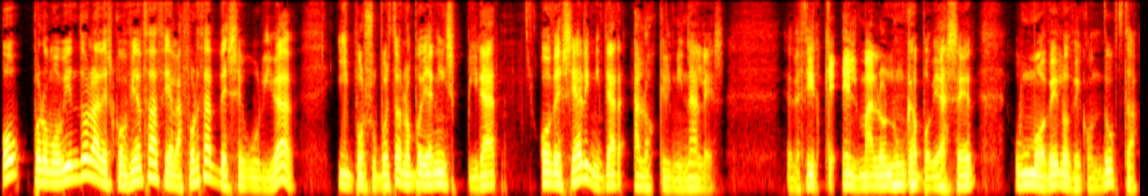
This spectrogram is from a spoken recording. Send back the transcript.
o promoviendo la desconfianza hacia las fuerzas de seguridad y por supuesto no podían inspirar o desear imitar a los criminales. Es decir, que el malo nunca podía ser un modelo de conducta.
